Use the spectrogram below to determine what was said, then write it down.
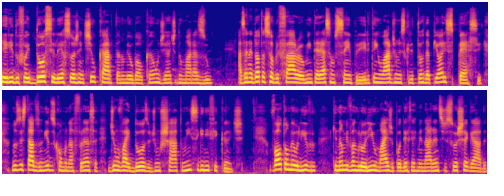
Querido, foi doce ler sua gentil carta no meu balcão diante do mar azul. As anedotas sobre Farrell me interessam sempre. Ele tem o ar de um escritor da pior espécie. Nos Estados Unidos, como na França, de um vaidoso, de um chato, um insignificante. Volto ao meu livro, que não me vanglorio mais de poder terminar antes de sua chegada,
